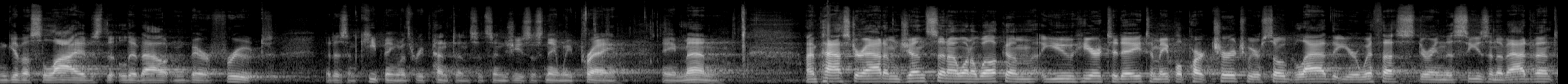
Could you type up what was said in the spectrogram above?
and give us lives that live out and bear fruit that is in keeping with repentance. It's in Jesus' name we pray. Amen. I'm Pastor Adam Jensen. I want to welcome you here today to Maple Park Church. We are so glad that you're with us during this season of Advent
